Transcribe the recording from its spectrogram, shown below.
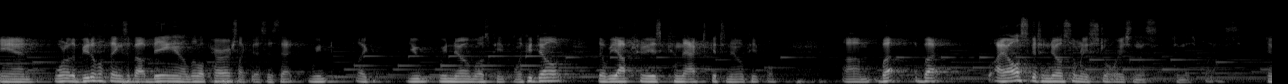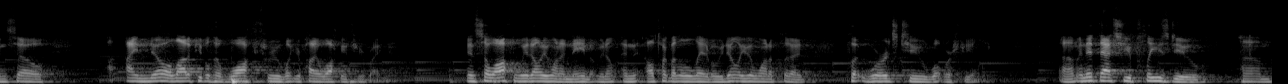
And one of the beautiful things about being in a little parish like this is that we, like, you, we know most people. If you don't, there'll be opportunities to connect, get to know people. Um, but, but I also get to know so many stories in this, in this place. And so I know a lot of people have walked through what you're probably walking through right now. And so often we don't even want to name it. We don't, and I'll talk about it a little later, but we don't even want to put, a, put words to what we're feeling. Um, and if that's you, please do. Um,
